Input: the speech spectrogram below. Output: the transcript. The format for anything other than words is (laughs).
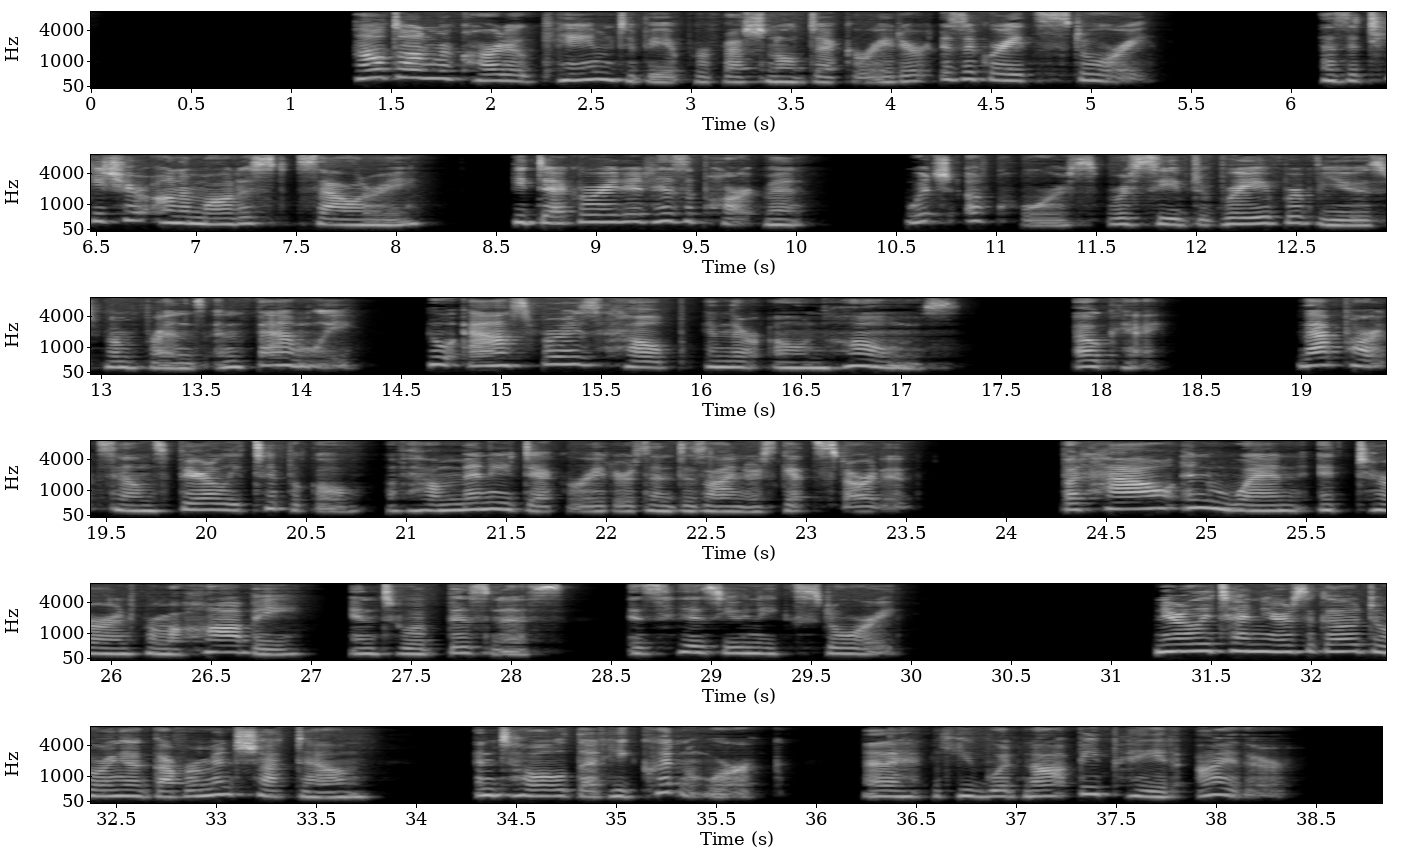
How Don Ricardo came to be a professional decorator is a great story. As a teacher on a modest salary, he decorated his apartment, which of course received rave reviews from friends and family who asked for his help in their own homes. Okay, that part sounds fairly typical of how many decorators and designers get started. But how and when it turned from a hobby into a business is his unique story. Nearly 10 years ago, during a government shutdown, and told that he couldn't work and he would not be paid either,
